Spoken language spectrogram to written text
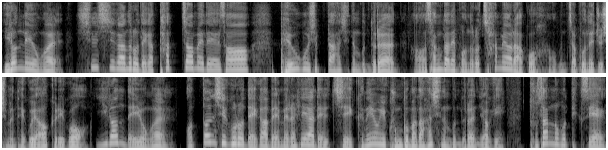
이런 내용을 실시간으로 내가 타점에 대해서 배우고 싶다 하시는 분들은 어, 상단의 번호로 참여라고 어, 문자 보내주시면 되고요. 그리고 이런 내용을 어떤 식으로 내가 매매를 해야 될지 그 내용이 궁금하다 하시는 분들은 여기 두산 로보틱스의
